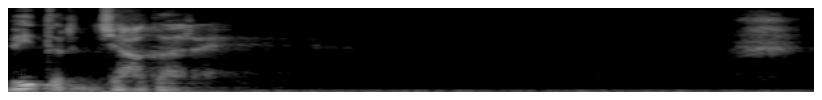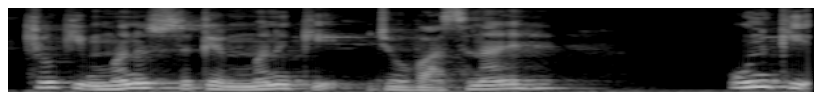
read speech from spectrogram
भीतर जागा रहे। क्योंकि मनुष्य के मन की जो वासनाएँ हैं उनकी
